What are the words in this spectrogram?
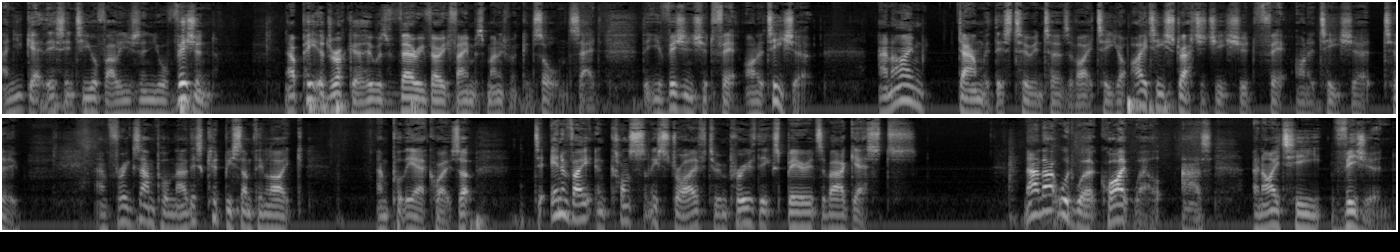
and you get this into your values and your vision. Now, Peter Drucker, who was very, very famous management consultant, said that your vision should fit on a t shirt. And I'm down with this too in terms of IT. Your IT strategy should fit on a t shirt too. And for example, now this could be something like, and put the air quotes up, to innovate and constantly strive to improve the experience of our guests. Now, that would work quite well as an IT vision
